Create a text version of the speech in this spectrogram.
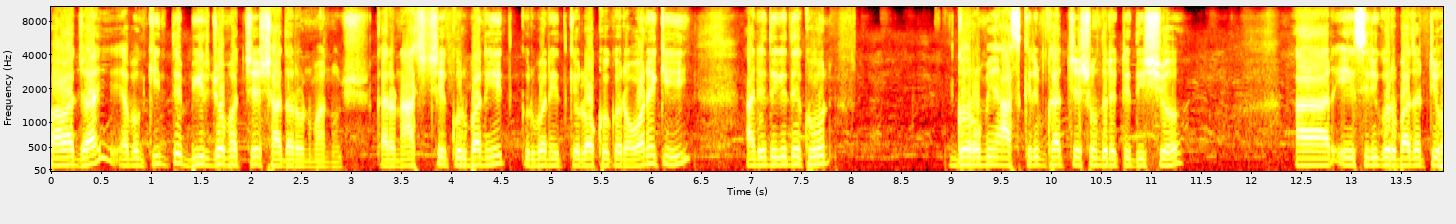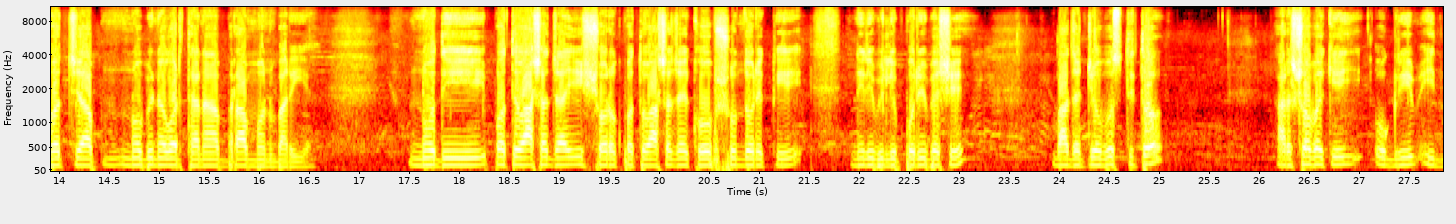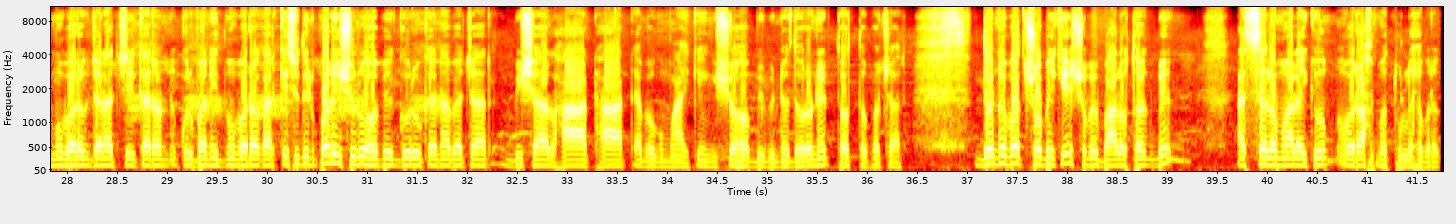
পাওয়া যায় এবং কিনতে ভিড় জমাচ্ছে সাধারণ মানুষ। কারণ আসছে কুরবানি ঈদ, কুরবানি ঈদকে লক্ষ্য করে অনেকেই। আর এদিকে দেখুন, গরমে আইসক্রিম খাচ্ছে সুন্দর একটি দৃশ্য। আর এই শ্রীগড় বাজারটি হচ্ছে নবীনগর থানা, ব্রাহ্মণবাড়িয়া। নদী পথেও আসা যায়, সড়ক পথেও আসা যায় খুব সুন্দর একটি নিরিবিলি পরিবেশে। বাজারটি অবস্থিত। আর সবাইকেই অগ্রিম ঈদ মুবারক জানাচ্ছি, কারণ কুরবানি ঈদ মুবারক আর কিছুদিন পরেই শুরু হবে গরু কেনা বেচার বিশাল হাট হাট এবং মাইকিং সহ বিভিন্ন ধরনের তথ্য প্রচার। ধন্যবাদ সবাইকে, সবাই ভালো থাকবেন। আসসালামু আলাইকুম ও রহমতুল্লাহ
